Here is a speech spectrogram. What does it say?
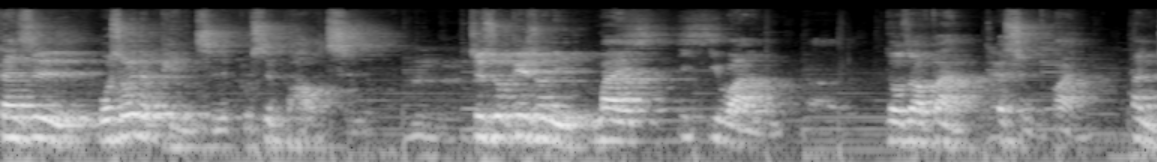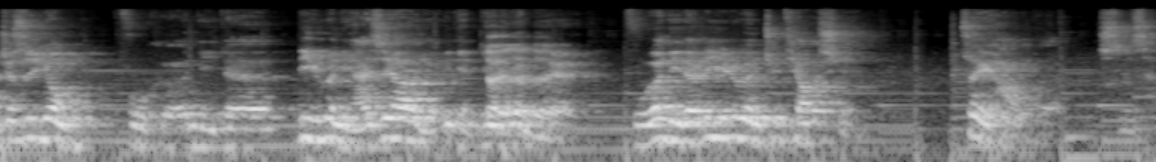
但是我所谓的品质不是不好吃，嗯，就是说，比如说你卖一一碗呃肉燥饭二十五块，那你就是用符合你的利润，你还是要有一点利润，对对对，符合你的利润去挑选最好的食材，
